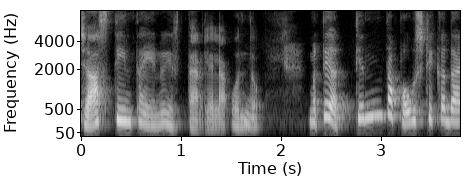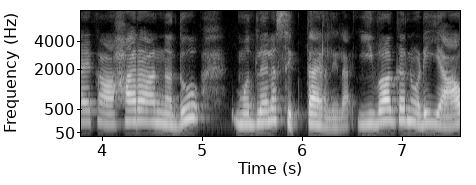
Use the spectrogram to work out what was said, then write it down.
ಜಾಸ್ತಿ ಅಂತ ಏನೂ ಇರ್ತಾ ಇರಲಿಲ್ಲ ಒಂದು. ಮತ್ತು ಅತ್ಯಂತ ಪೌಷ್ಟಿಕದಾಯಕ ಆಹಾರ ಅನ್ನೋದು ಮೊದಲೆಲ್ಲ ಸಿಗ್ತಾ ಇರಲಿಲ್ಲ. ಇವಾಗ ನೋಡಿ ಯಾವ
